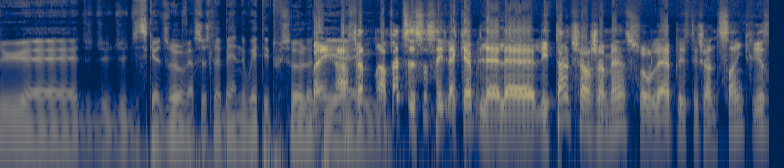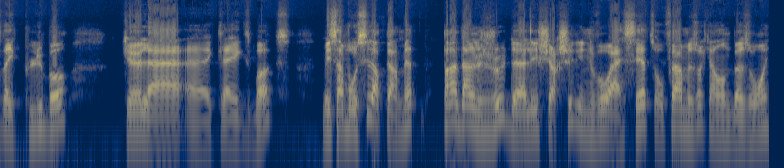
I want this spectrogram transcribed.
euh, du, du, disque dur versus le bandwidth et tout ça. Là, ben, en, fait, euh, en fait, c'est ça, c'est la, les temps de chargement sur la PlayStation 5 risquent d'être plus bas que la, que la Xbox, mais ça va aussi leur permettre, pendant le jeu, d'aller chercher des nouveaux assets au fur et à mesure qu'ils en ont besoin.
